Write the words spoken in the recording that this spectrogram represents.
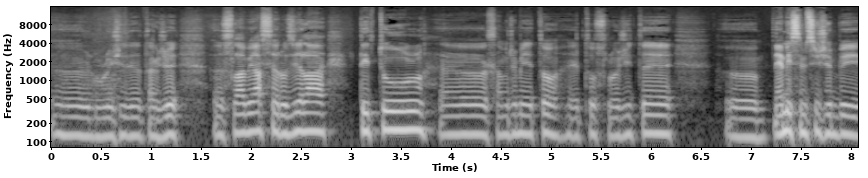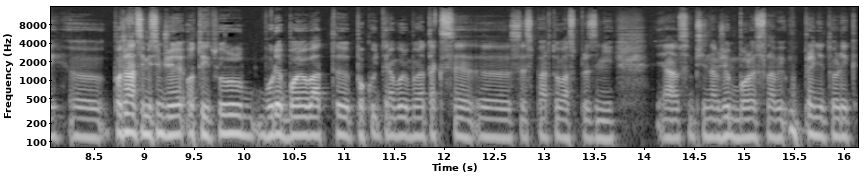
uh, důležité, takže Slavia se rozjela titul, eh, samozřejmě je to, je to složité, eh, Nemyslím si, že by, eh, pořád si myslím, že o titul bude bojovat, pokud teda bude bojovat, tak se, se Spartou a z Plzní. Já se přiznám, že Boleslavy úplně tolik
